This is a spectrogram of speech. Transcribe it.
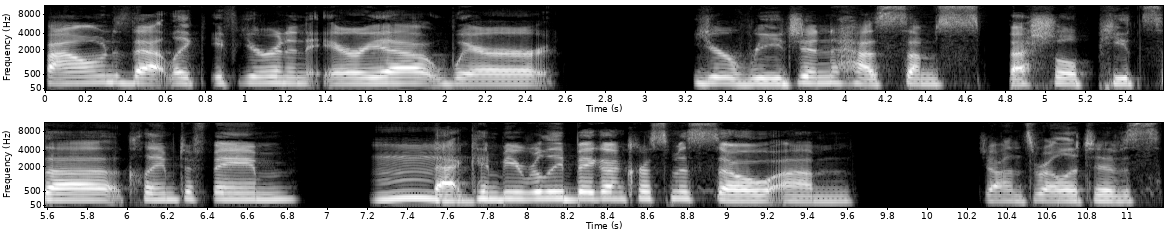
found that like if you're in an area where your region has some special pizza claim to fame, Mm. that can be really big on Christmas. So um John's relatives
